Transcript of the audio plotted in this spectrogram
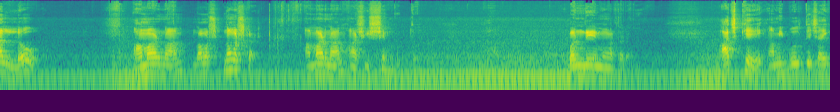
হ্যালো। আমার নাম নমস- নমস্কার। আমার নাম আশিস সেনগুপ্ত। বন্দে মাতারাম। আজকে আমি বলতে চাই,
